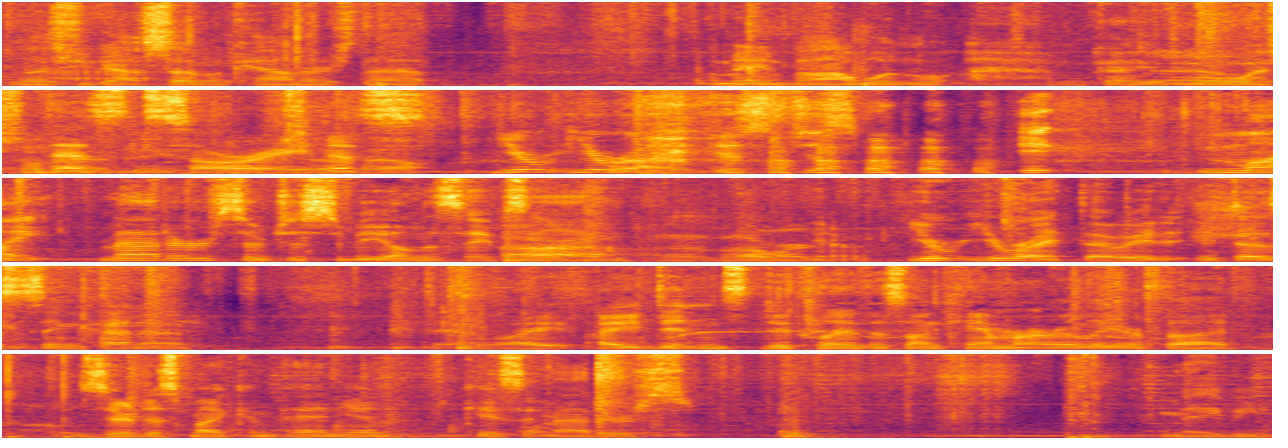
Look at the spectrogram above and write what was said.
Unless you got something that counters that. I mean, but I wouldn't. Okay, if you want to waste on That's that, sorry. That's stuff you're you're right. Just just it might matter. So just to be on the safe side. All right, that'll work. You know, you're you're right though. It, it does seem kind of. Yeah, I I didn't declare this on camera earlier, but Zirda's my companion in case it matters. Maybe.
